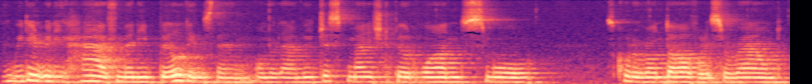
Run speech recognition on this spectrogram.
We didn't really have many buildings then on the land. We just managed to build one small, it's called a rondavel, it's a round,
